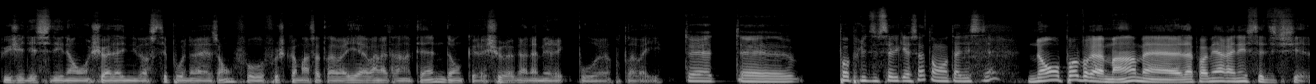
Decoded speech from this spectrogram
Puis j'ai décidé non, je suis allé à l'université pour une raison. Il faut, faut que je commence à travailler avant la trentaine. Donc, euh, je suis revenu en Amérique pour, euh, pour travailler. T'as- t'as pas plus difficile que ça, ton, ta décision? Non, pas vraiment, mais la première année, c'était difficile.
